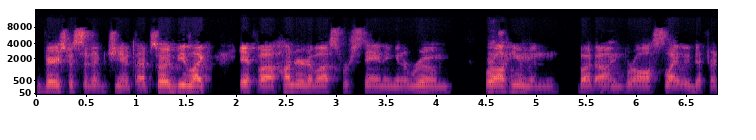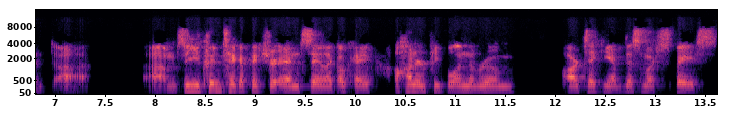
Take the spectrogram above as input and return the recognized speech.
very specific genotype. So it'd be like if a hundred of us were standing in a room, we're all human, but um, right. we're all slightly different. Uh, um, so you could take a picture and say like, okay, a hundred people in the room are taking up this much space,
